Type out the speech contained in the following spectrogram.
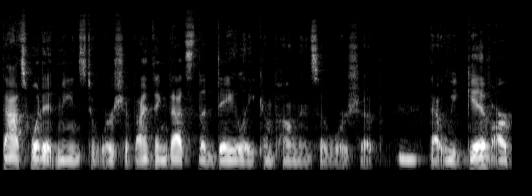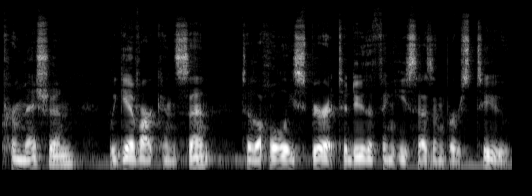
That's what it means to worship. I think that's the daily components of worship. Mm. That we give our permission, we give our consent to the Holy Spirit to do the thing he says in verse 2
